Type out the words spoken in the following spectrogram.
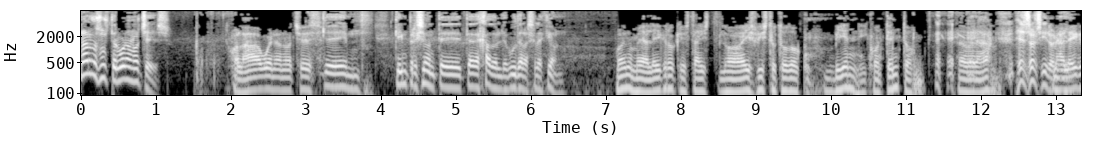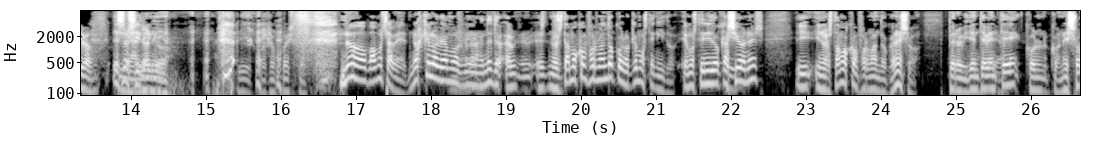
Bernardo Suster, buenas noches. Hola, buenas noches. ¿Qué, qué impresión te, te, ha dejado el debut de la selección? Bueno, me alegro que estáis, lo habéis visto todo bien y contento, la verdad. Eso es ironía. Me alegro. Eso es ironía. Sí, por supuesto. No, vamos a ver, no es que lo veamos bien contento, nos estamos conformando con lo que hemos tenido. Hemos tenido ocasiones sí. y, y, nos estamos conformando con eso. Pero evidentemente con, con, eso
